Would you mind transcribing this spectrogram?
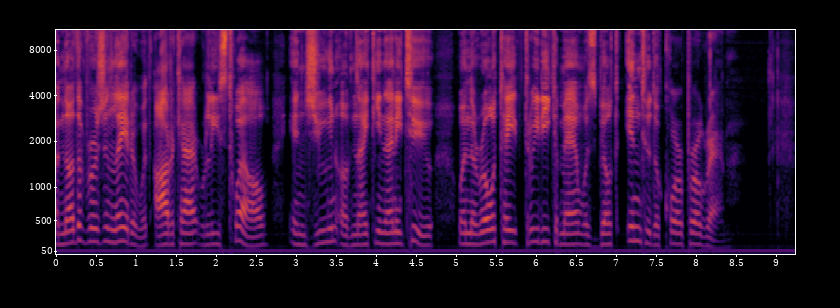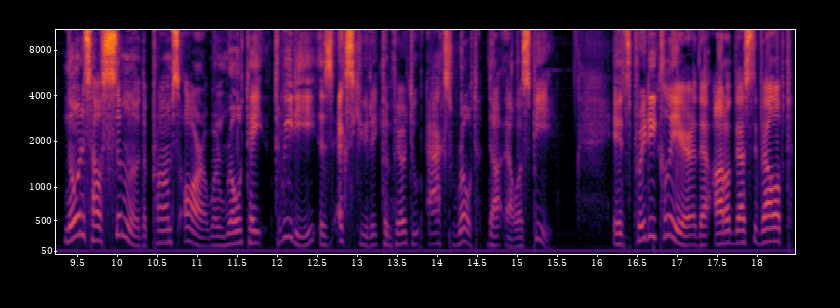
another version later with AutoCAD Release 12 in June of 1992 when the Rotate 3D command was built into the core program. Notice how similar the prompts are when Rotate 3D is executed compared to axrot.lsp. It's pretty clear that Autodesk developed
